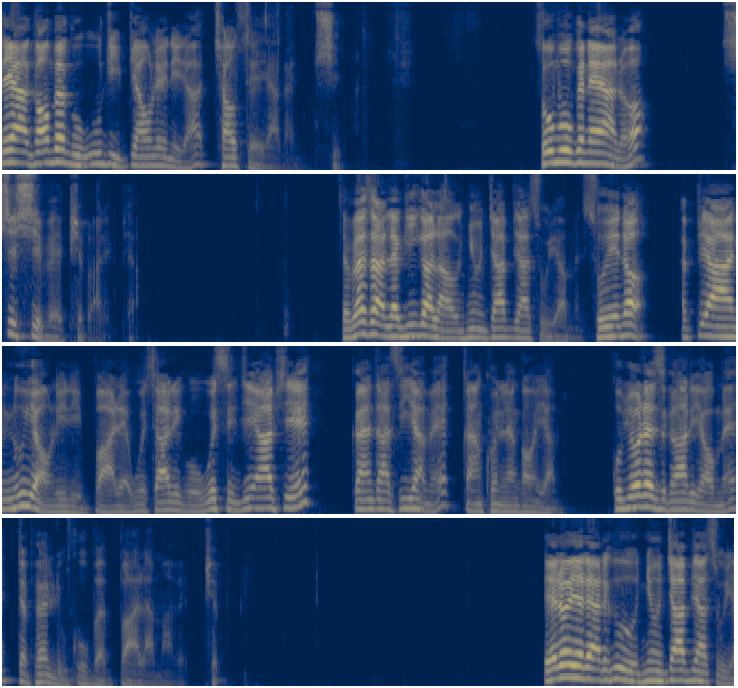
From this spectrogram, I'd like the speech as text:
တရားအကောင်းဘက်ကိုဥတီပြောင်းလဲနေတာ60ရာခိုင်နှုန်းရှိပါတယ်သို့မဟုတ်ကနေကတော့88ပဲဖြစ်ပါတယ်ဗျတပတ်စာလက်ကြီးကလာကိုညွှန်ကြားပြဆိုရမယ်ဆိုရင်တော့အပြာနုရောင်လေးတွေပါတဲ့ဝတ်စားတွေကိုဝတ်ဆင်ခြင်းအပြင်ကံတာစီရမယ်ကံခွင်လန်းကောင်းရမယ်ကိုပြောတဲ့စကားတွေအောင်မယ်တစ်ဖက်လူကိုယ်ဘက်ပါလာမှာပဲဖြစ်တယ် ရတော့ရတာတခုကိုညွှန်ကြားပြဆိုရ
